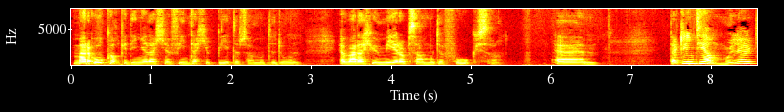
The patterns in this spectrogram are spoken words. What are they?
maar ook welke dingen dat je vindt dat je beter zou moeten doen en waar dat je meer op zou moeten focussen. Um, dat klinkt heel moeilijk,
